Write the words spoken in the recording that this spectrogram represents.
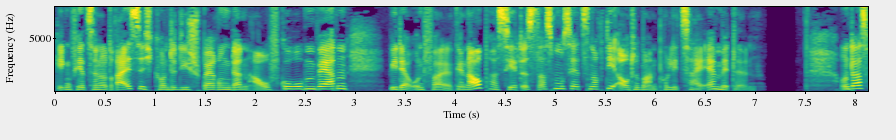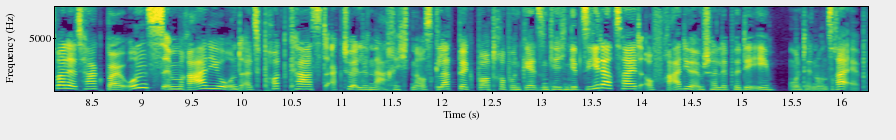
Gegen 14.30 Uhr konnte die Sperrung dann aufgehoben werden. Wie der Unfall genau passiert ist, das muss jetzt noch die Autobahnpolizei ermitteln. Und das war der Tag bei uns im Radio und als Podcast. Aktuelle Nachrichten aus Gladbeck, Bottrop und Gelsenkirchen gibt's jederzeit auf radioemscherlippe.de und in unserer App.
